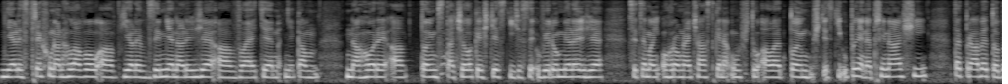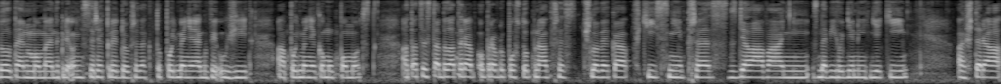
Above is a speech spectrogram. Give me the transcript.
měli střechu nad hlavou a jeli v zimě na lyže a v létě někam na hory a to jim stačilo ke štěstí, že si uvědomili, že sice mají ohromné částky na účtu, ale to jim štěstí úplně nepřináší, tak právě to byl ten moment, kdy oni si řekli, dobře, tak to pojďme nějak využít a pojďme někomu pomoct. A ta cesta byla teda opravdu postupná přes člověka v tísni, přes vzdělávání znevýhodněných dětí, až teda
